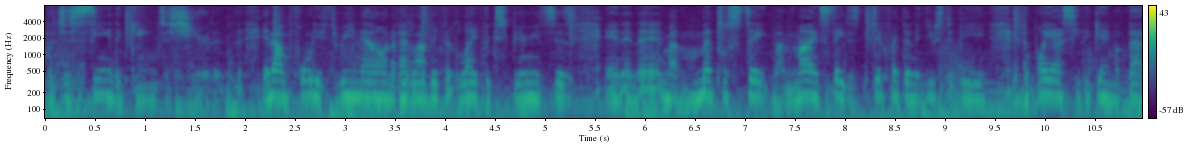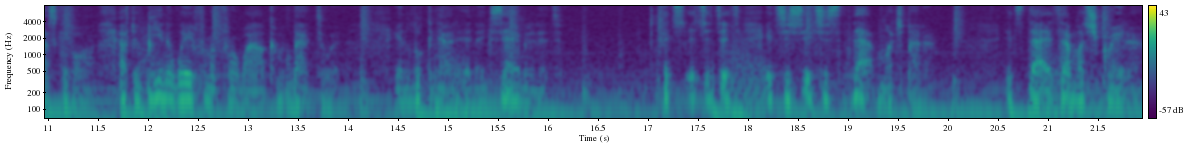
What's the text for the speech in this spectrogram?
But just seeing the games this year, and I'm 43 now, and I've had a lot of different life experiences, and, and, and my mental state, my mind state is different than it used to be. And the way I see the game of basketball, after being away from it for a while, coming back to it, and looking at it and examining it, it's it's it's it's, it's just it's just that much better. It's that it's that much greater.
